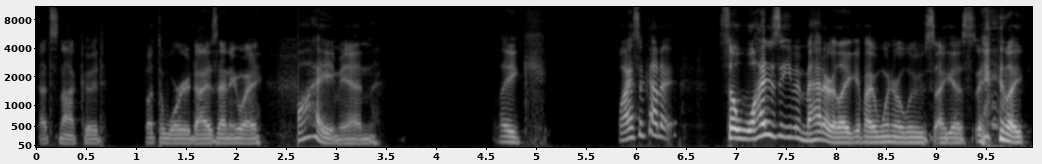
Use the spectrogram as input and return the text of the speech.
That's not good. But the warrior dies anyway. Why, man? Like, why is it gotta... So why does it even matter? Like if I win or lose, I guess. like,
